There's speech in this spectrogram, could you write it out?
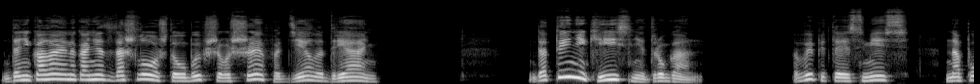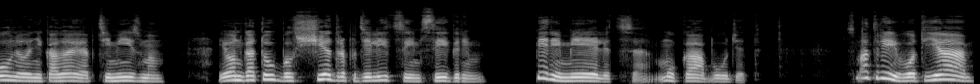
До Николая наконец дошло, что у бывшего шефа дело дрянь. «Да ты не кисни, друган!» Выпитая смесь наполнила Николая оптимизмом, и он готов был щедро поделиться им с Игорем. «Перемелется, мука будет. Смотри, вот я...»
